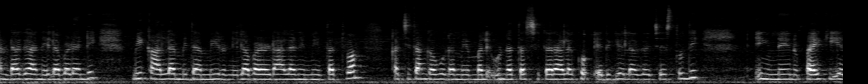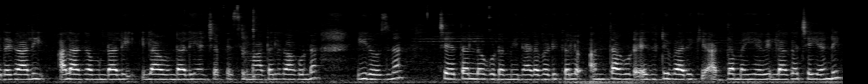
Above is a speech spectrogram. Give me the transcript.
అండగా నిలబడండి. మీ కాళ్ళ మీద మీరు నిలబడాలని మీ తత్వం ఖచ్చితంగా కూడా మిమ్మల్ని ఉన్నత శిఖరాలకు ఎదిగేలాగా చేస్తుంది. నేను పైకి ఎదగాలి అలాగా ఉండాలి ఇలా ఉండాలి అని చెప్పేసి మాటలు కాకుండా ఈ రోజున చేతల్లో కూడా మీ నడవడికలు అంతా కూడా ఎదుటి వారికి అర్థమయ్యేలాగా చేయండి.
